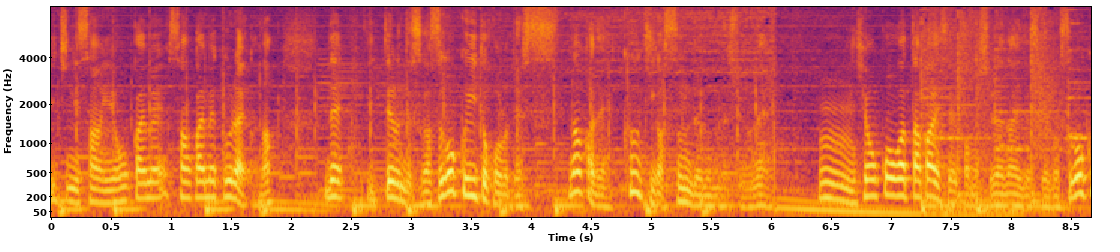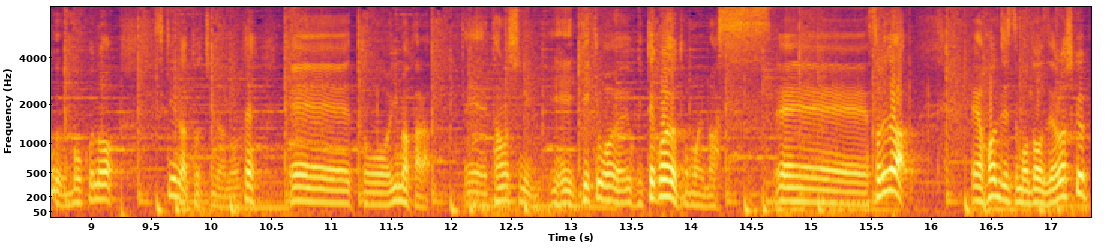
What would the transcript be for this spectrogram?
？1234回目？3回目ぐらいかな？で行ってるんですがすごくいいところです。なんかね空気が澄んでるんですよね。うん、標高が高いせいかもしれないですけどすごく僕の好きな土地なので、えー、と今から、えー楽しみに、えー行ってきこ行ってこようと思います、えーそれでは、えー本日もどうぞよろしく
